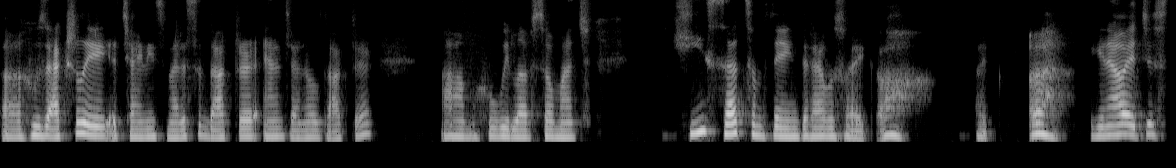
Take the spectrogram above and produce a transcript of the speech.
uh, who's actually a chinese medicine doctor and general doctor um, who we love so much he said something that i was like oh like oh you know it just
